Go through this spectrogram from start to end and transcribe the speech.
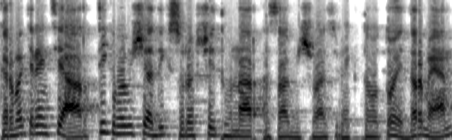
कर्मचाऱ्यांचे आर्थिक भविष्य अधिक सुरक्षित होणार असा विश्वास व्यक्त होतोय. दरम्यान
